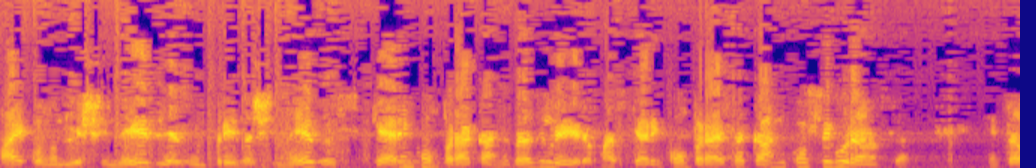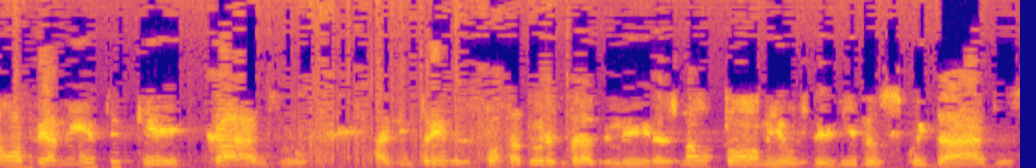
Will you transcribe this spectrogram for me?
a economia chinesa e as empresas chinesas querem comprar carne brasileira, mas querem comprar essa carne com segurança. Então, obviamente que caso as empresas exportadoras brasileiras não tomem os devidos cuidados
